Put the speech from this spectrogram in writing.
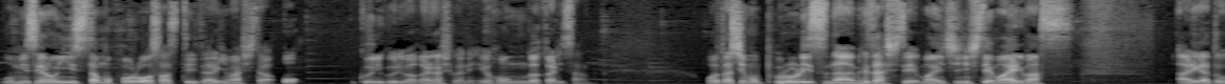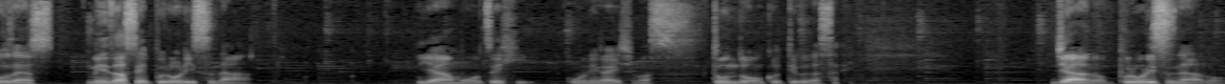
お店のインスタもフォローさせていただきました。おくにくにわかりましたかね絵本係さん。私もプロリスナー目指して毎日にしてまいります。ありがとうございます。目指せプロリスナー。いや、もうぜひお願いします。どんどん送ってください。じゃああのプロリスナーの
